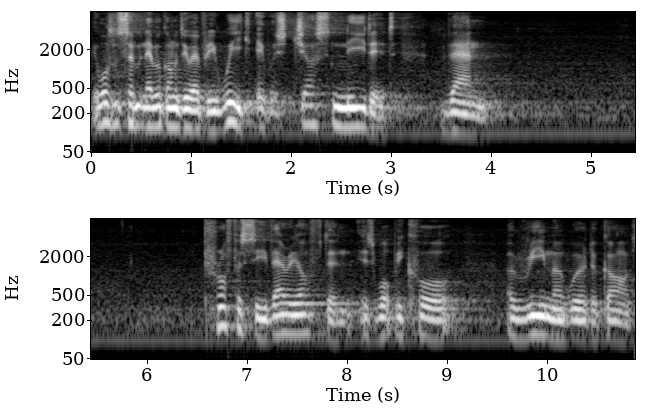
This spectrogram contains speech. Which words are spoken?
it wasn't something they were going to do every week. It was just needed then. Prophecy, very often, is what we call a Rhema word of God.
